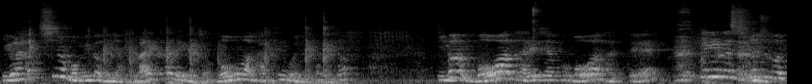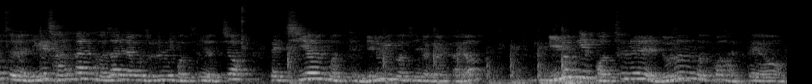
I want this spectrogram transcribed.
이걸 합치면 뭡니까 그냥 like가 되겠죠. 뭐뭐와 같은 거니까 그래서 이건 뭐와 다르지 않고 뭐와 같대. 히리그 스누즈 버튼 이게 잠깐 더 자려고 누르는 버튼이었죠. 네, 지연 버튼, 미루기 버튼이라고 할까요? 미루기 버튼을 누르는 것과 같대요.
